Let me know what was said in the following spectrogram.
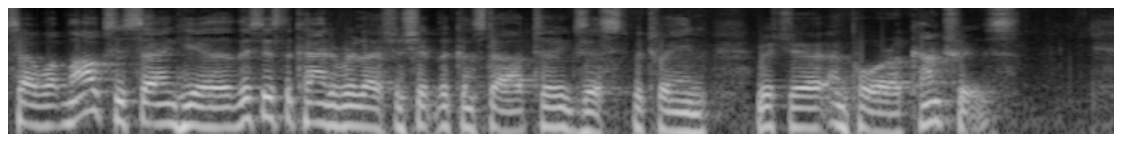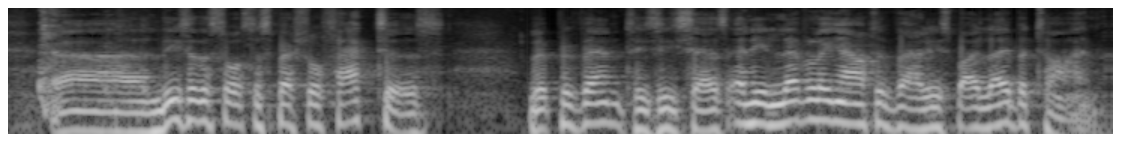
So what Marx is saying here, this is the kind of relationship that can start to exist between richer and poorer countries. Uh, these are the sorts of special factors that prevent, as he says, any levelling out of values by labour time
